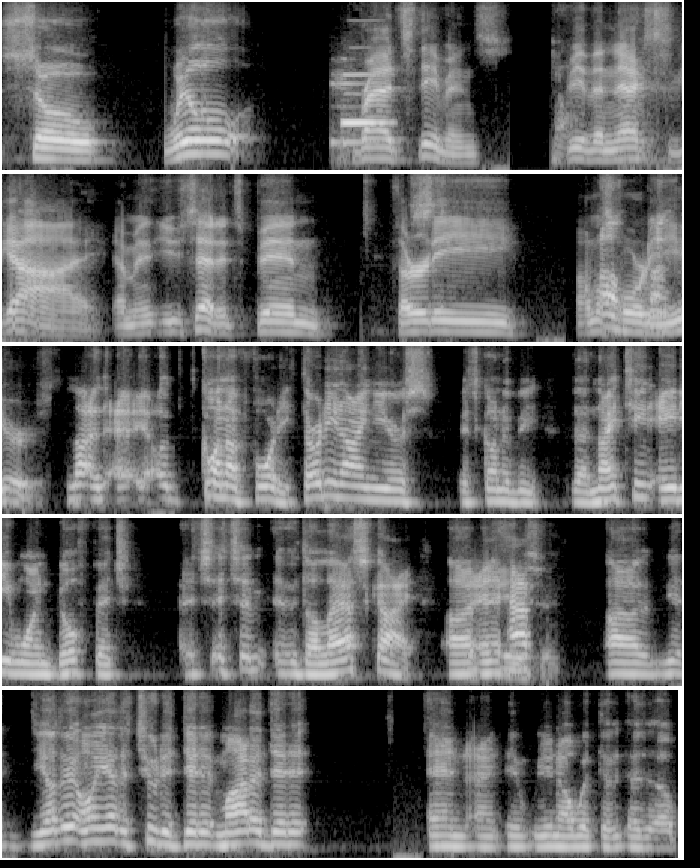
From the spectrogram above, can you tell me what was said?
So will Brad Stevens be the next guy? I mean, you said it's been 30, almost Oh, 40 uh, years. Not, uh, uh, going on 40, 39 years. It's going to be the 1981 Bill Fitch. It's it's a, the last guy, uh, and it happened. Uh, the- the other only other two that did it, Motta did it, and, and it- you know with the uh,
